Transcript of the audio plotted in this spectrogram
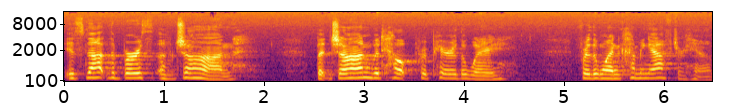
It's not the birth of John, but John would help prepare the way for the one coming after him.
